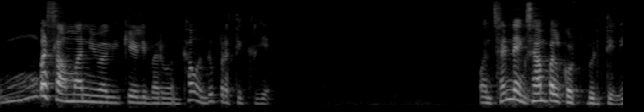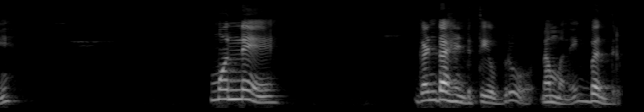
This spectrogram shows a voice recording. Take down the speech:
ತುಂಬ ಸಾಮಾನ್ಯವಾಗಿ ಕೇಳಿ ಬರುವಂಥ ಒಂದು ಪ್ರತಿಕ್ರಿಯೆ. ಒಂದು ಸಣ್ಣ ಎಕ್ಸಾಂಪಲ್ ಕೊಟ್ಬಿಡ್ತೀನಿ. ಮೊನ್ನೆ ಗಂಡ ಹೆಂಡತಿ ಒಬ್ಬರು ನಮ್ಮ ಮನೆಗೆ ಬಂದರು.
